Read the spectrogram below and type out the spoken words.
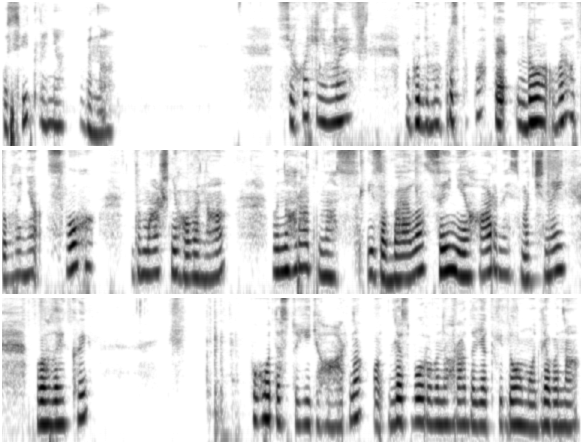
освітлення вина. Сьогодні ми будемо приступати до виготовлення свого домашнього вина. Виноград у нас Ізабела, синій, гарний, смачний, великий. Погода стоїть гарна. Для збору винограда, як відомо, для вина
